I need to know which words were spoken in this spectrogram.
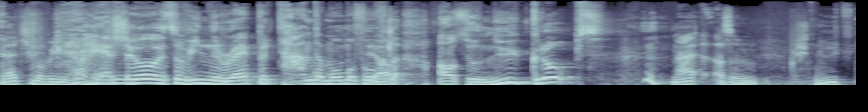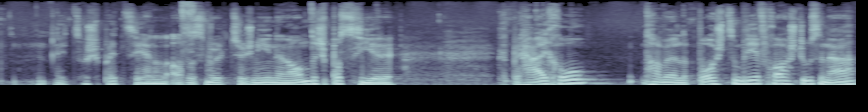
Letztes Mal bin ich Er schon so wie ein Rapper die Hände am Rumfuchteln. Ja. Also nichts Grobs. Nein, also ist nicht, nicht so speziell. Also es würde sonst nie anders passieren. Ich bin heimgekommen, habe die Post zum Briefkasten rausnehmen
